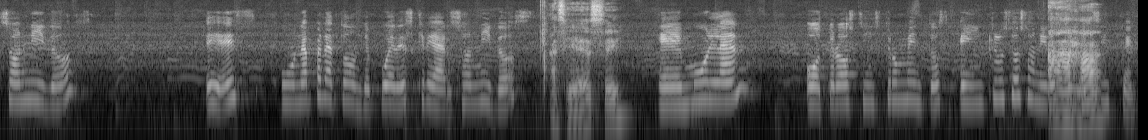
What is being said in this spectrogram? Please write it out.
sonidos es un aparato donde puedes crear sonidos así es, sí. que emulan otros instrumentos e incluso sonidos que no existen.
